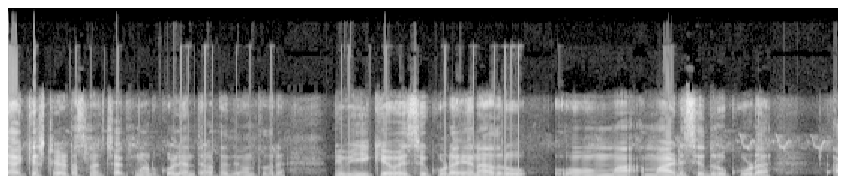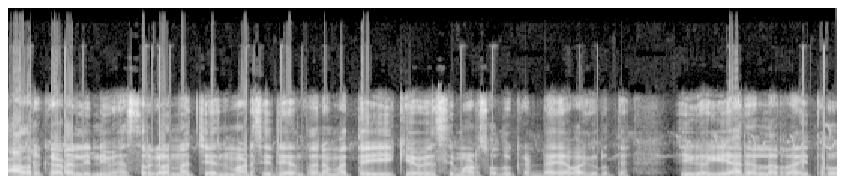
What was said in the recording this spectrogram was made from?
ಯಾಕೆ ಸ್ಟೇಟಸ್ನ ಚೆಕ್ ಮಾಡ್ಕೊಳ್ಳಿ ಅಂತ ಹೇಳ್ತಾ ಇದೀವಿ ಅಂತಂದರೆ, ನೀವು ಈ ಕೆ ವೈ ಸಿ ಕೂಡ ಏನಾದರೂ ಮಾಡಿಸಿದ್ರು ಕೂಡ ಆಧಾರ್ ಕಾರ್ಡಲ್ಲಿ ನೀವು ಹೆಸರುಗಳನ್ನು ಚೇಂಜ್ ಮಾಡಿಸಿದೆ ಅಂತಲೇ ಮತ್ತೆ ಈ ಕೆ ವೈ ಸಿ ಮಾಡಿಸೋದು ಕಡ್ಡಾಯವಾಗಿರುತ್ತೆ. ಹೀಗಾಗಿ ಯಾರೆಲ್ಲ ರೈತರು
